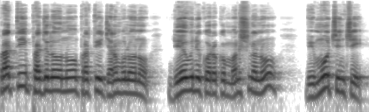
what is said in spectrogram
ప్రతి ప్రజలోనూ ప్రతి జనములోనూ దేవుని కొరకు మనుషులను విమోచించి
